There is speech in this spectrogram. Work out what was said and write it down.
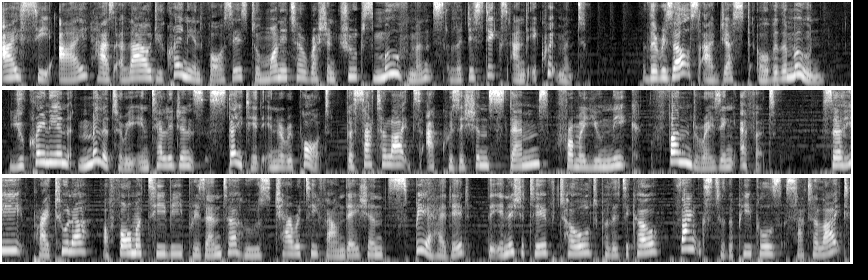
ICEYE has allowed Ukrainian forces to monitor Russian troops' movements, logistics, and equipment. The results are just over the moon. Ukrainian military intelligence stated in a report the satellite's acquisition stems from a unique fundraising effort. Serhiy Prytula, a former TV presenter whose charity foundation spearheaded the initiative, told Politico, thanks to the People's Satellite,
